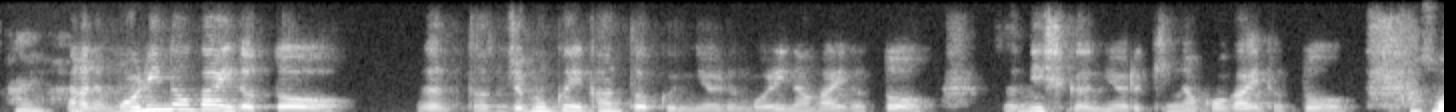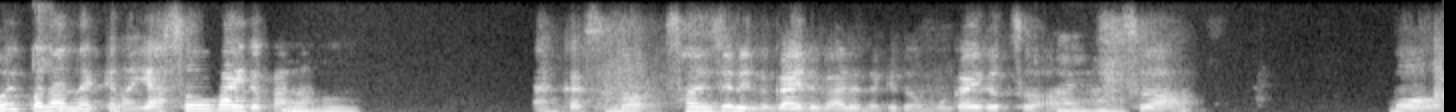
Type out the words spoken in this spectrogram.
はいはい。なんかね、森のガイドと、樹木医関東君による森のガイドと、西君によるキノコガイドと、あもう一個なんだっけな、野草ガイドかな。うんうん。なんかその3種類のガイドがあるんだけど、もうガイドツアー、はいはい。ツアー？もう好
